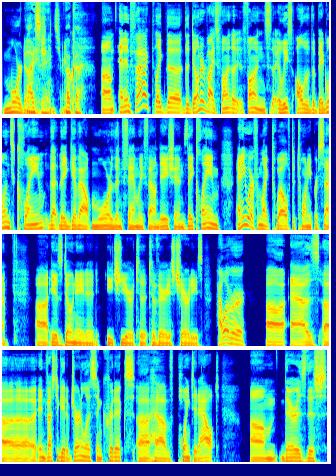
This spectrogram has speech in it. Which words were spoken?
more donations right? Okay. Um, and in fact, like the the donor advised fund, uh, funds, at least all of the big ones, claim that they give out more than family foundations. They claim anywhere from like twelve to twenty percent uh, is donated each year to to various charities. However, uh, as uh, investigative journalists and critics uh, have pointed out, um, there is this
